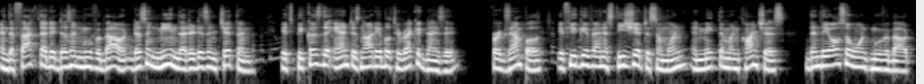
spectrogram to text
And the fact that it doesn't move about doesn't mean that it isn't Chetan. It's because the ant is not able to recognize it. For example, if you give anesthesia to someone and make them unconscious, then they also won't move about,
